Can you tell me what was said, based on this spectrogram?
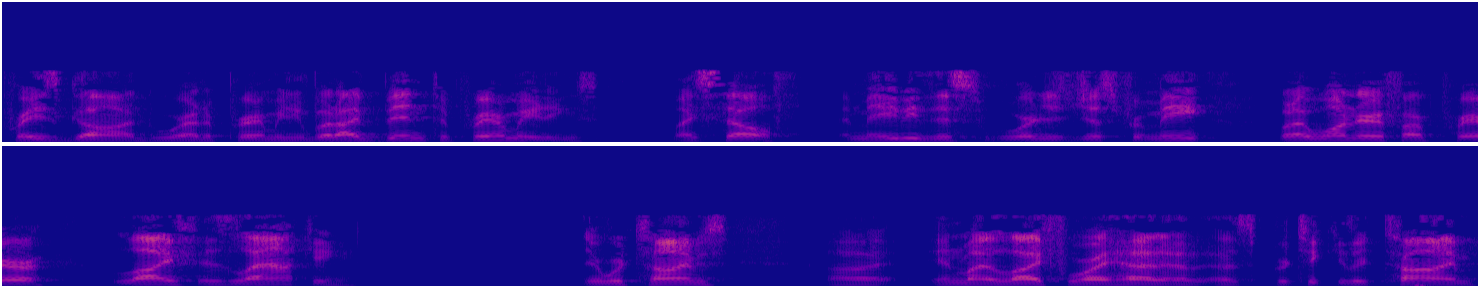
Praise God, we're at a prayer meeting. But I've been to prayer meetings myself. And maybe this word is just for me, but I wonder if our prayer life is lacking. There were times uh, in my life where I had a, a particular time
